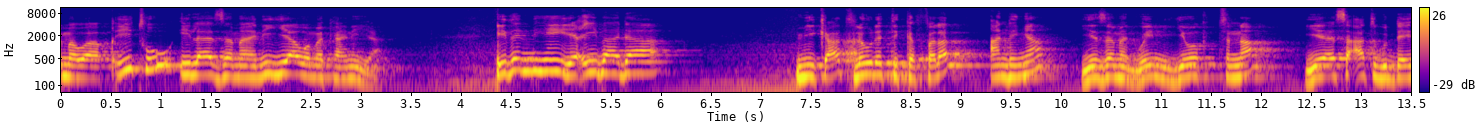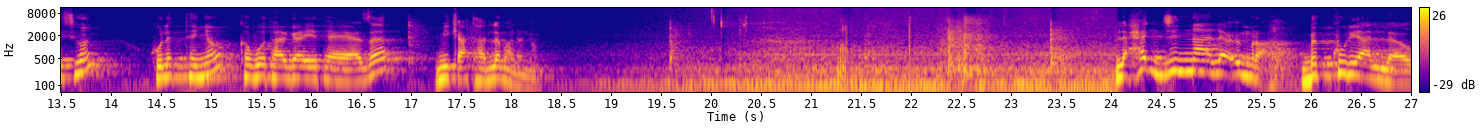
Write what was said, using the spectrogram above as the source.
ልመዋቂቱ ኢላ ዘማንያ ወመካንያ ኢዘን ይሄ የዒባዳ ሚቃት ለሁለት ይከፈላል። አንደኛ የዘመን ወይም የወቅትና የሰዓት ጉዳይ ሲሆን ሁለተኛው ከቦታ ጋር የተያያዘ ሚቃት አለ ማለት ነው። ለሐጅና ለዑምራ በኩል ያለው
